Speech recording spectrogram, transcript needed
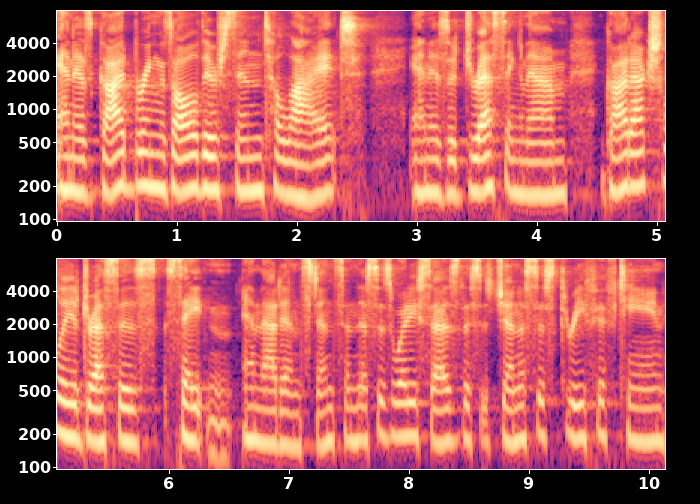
And as God brings all their sin to light, and is addressing them, God actually addresses Satan in that instance. And this is what he says. This is Genesis 3:15.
